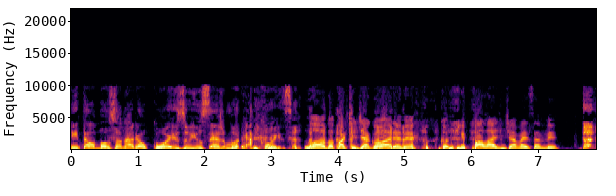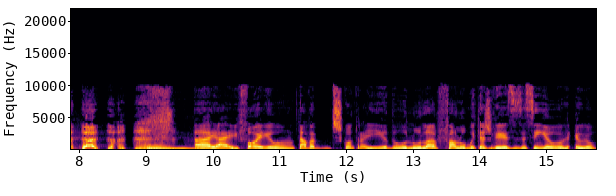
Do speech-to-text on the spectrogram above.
então o Bolsonaro é o coiso e o Sérgio Moro é a coisa. Logo a partir de agora, né? Quando ele falar, a gente já vai saber ai, ai, foi um. Tava descontraído. O Lula falou muitas vezes, assim, eu, eu, eu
